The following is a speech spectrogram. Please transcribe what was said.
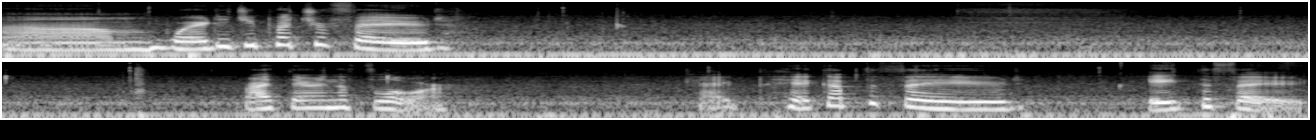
Um, where did you put your food? Right there in the floor. Okay, pick up the food, eat the food.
